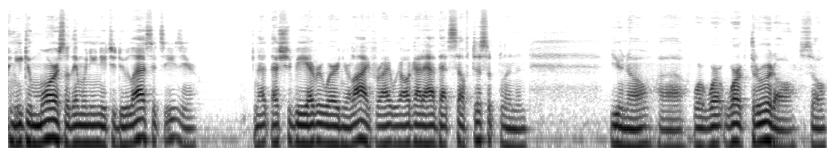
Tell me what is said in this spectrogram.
and you do more. So then when you need to do less, it's easier. That, that should be everywhere in your life, right? We all got to have that self discipline and, you know, uh, work, work through it all. So,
